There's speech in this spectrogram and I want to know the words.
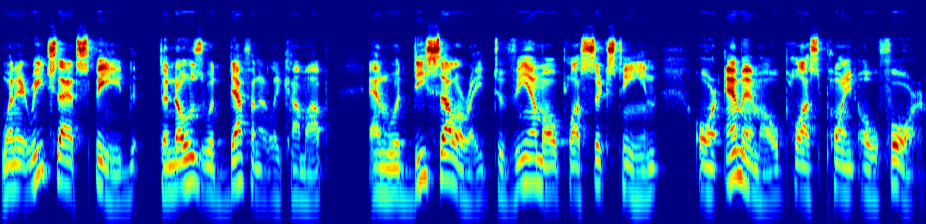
When it reached that speed, the nose would definitely come up and would decelerate to VMO plus 16 or MMO plus 0.04.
